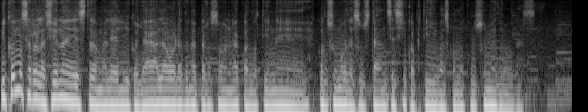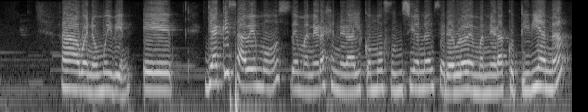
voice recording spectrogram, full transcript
¿Y cómo se relaciona esto, malénico, ya a la hora de una persona cuando tiene consumo de sustancias psicoactivas, cuando consume drogas? Ah, bueno, muy bien. Eh, ya que sabemos de manera general cómo funciona el cerebro de manera cotidiana,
